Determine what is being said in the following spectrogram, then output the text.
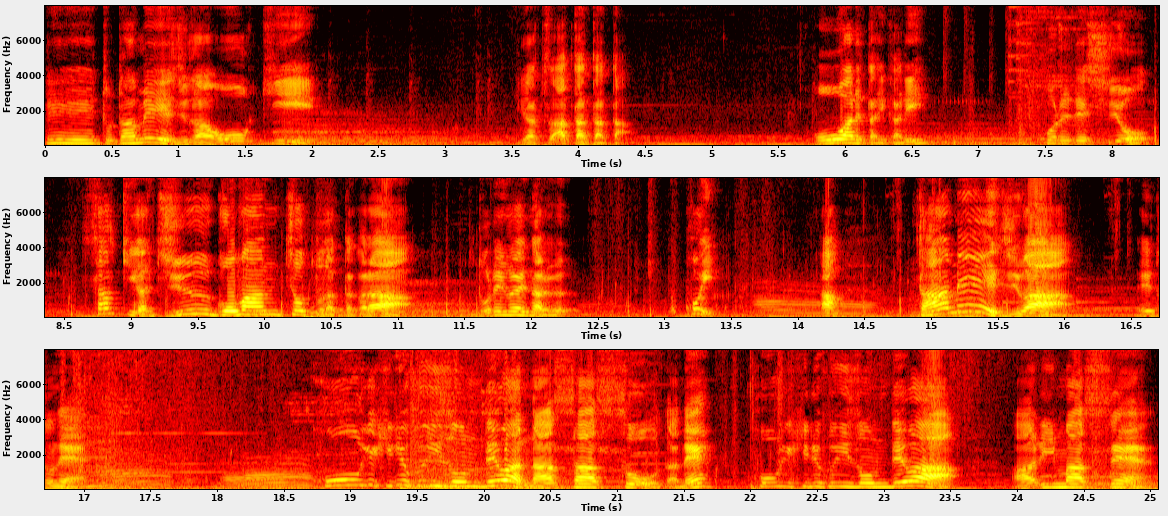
えっ、ー、とダメージが大きいやつあったあったあった。覆われた怒り。これでしよう。さっきが15万ちょっとだったから、どれぐらいになる？来い。あ、ダメージは、えっ、とね、攻撃力依存ではなさそうだね。攻撃力依存ではありません。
